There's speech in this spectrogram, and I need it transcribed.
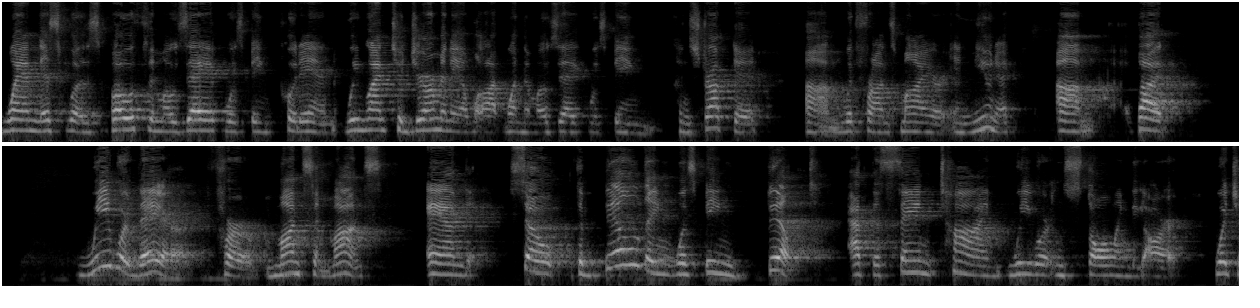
when this was both the mosaic was being put in. We went to Germany a lot when the mosaic was being constructed um, with Franz Mayer in Munich. Um, but we were there for months and months. And so the building was being built at the same time we were installing the art, which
